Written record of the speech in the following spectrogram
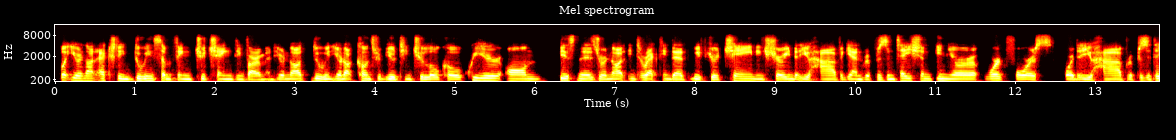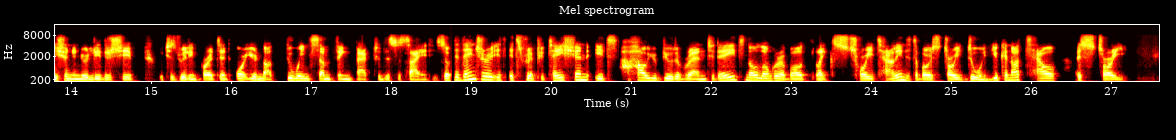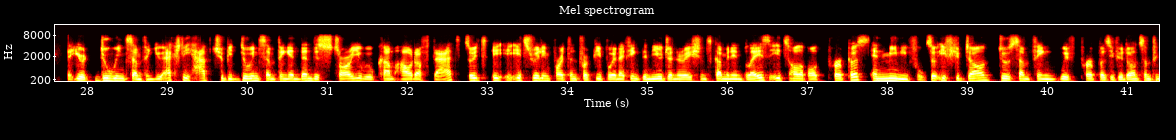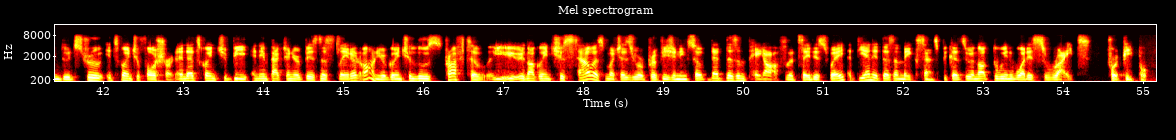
but you're not actually doing something to change the environment. You're not doing, you're not contributing to local queer on business you're not interacting that with your chain ensuring that you have again representation in your workforce or that you have representation in your leadership which is really important or you're not doing something back to the society. So the danger it, it's reputation it's how you build a brand. Today it's no longer about like storytelling it's about story doing. You cannot tell a story that you're doing something. You actually have to be doing something and then the story will come out of that. So it's it's really important for people and i think the new generations coming in place it's all about purpose and meaningful. So if you don't do something with purpose if you don't something do it's true it's going to fall short and that's going to be an impact on your business later on. You're going to lose profit. You're not going to sell as much as you were provisioning. So that doesn't pay off let's say this way. At the end it doesn't make sense because you're not doing what is right for people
